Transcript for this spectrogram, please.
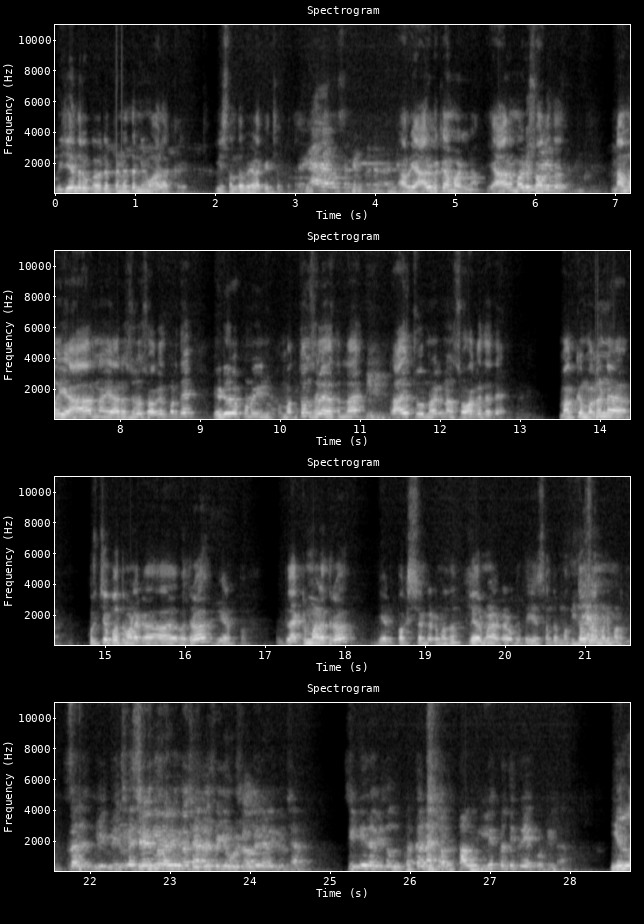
ವಿಜೇಂದ್ರ ಬೆನ್ನತ್ತ ನೀವು ಹಾಳಾಕ್ರಿ. ಈ ಸಂದರ್ಭ ಹೇಳಕ್ಕೆ ಇಚ್ಛಪಡ್ತೀನಿ. ಅವ್ರು ಯಾರು ಬೇಕಾ ಮಾಡಲಿಲ್ಲ ಯಾರು ಮಾಡಿ ಸ್ವಾಗತ ಅದು. ನಮಗೆ ಯಾರನ್ನ ಯಾರ ಹೆಸರು ಸ್ವಾಗತ ಮಾಡಿದೆ ಯಡಿಯೂರಪ್ಪನು ಇನ್ನು ಮತ್ತೊಂದು ಸಲ ಹೇಳ್ತಾನಲ್ಲ ರಾಜ್ ಟೂರ್ ಮಾಡಕ್ಕೆ ನಾನು ಸ್ವಾಗತ ಇದೆ. ಮಕ್ಕ ಮಗನ ಕುರ್ಚಿ ಬದ್ದು ಮಾಡೋಕೆ ಆದ್ರು ಏನು ಬ್ಲ್ಯಾಕ್ ಮಾಡಿದ್ರು ಏನು ಪಕ್ಷ ಸಂಘಟನೆ ಮಾಡೋದು? ಕ್ಲಿಯರ್ ಮಾಡಿ ಅಡ್ಡಾಡ್ಬೇಕು ಈ ಸಂದರ್ಭ ಮತ್ತೊಂದು ಸಲ ಮಾಡ್ತೀವಿ ಸಿಟಿ ರವಿ ಸಿಟಿ. ಸಿಟಿ ಒಂದು ಪ್ರಕರಣ ಇತ್ತು, ತಾವು ಇಲ್ಲಿ ಪ್ರತಿಕ್ರಿಯೆ ಕೊಟ್ಟಿಲ್ಲ. ಇಲ್ಲ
